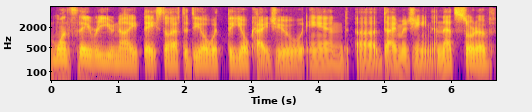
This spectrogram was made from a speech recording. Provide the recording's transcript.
once they reunite, they still have to deal with the Yokaiju and uh, Daimajin, and that's sort of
